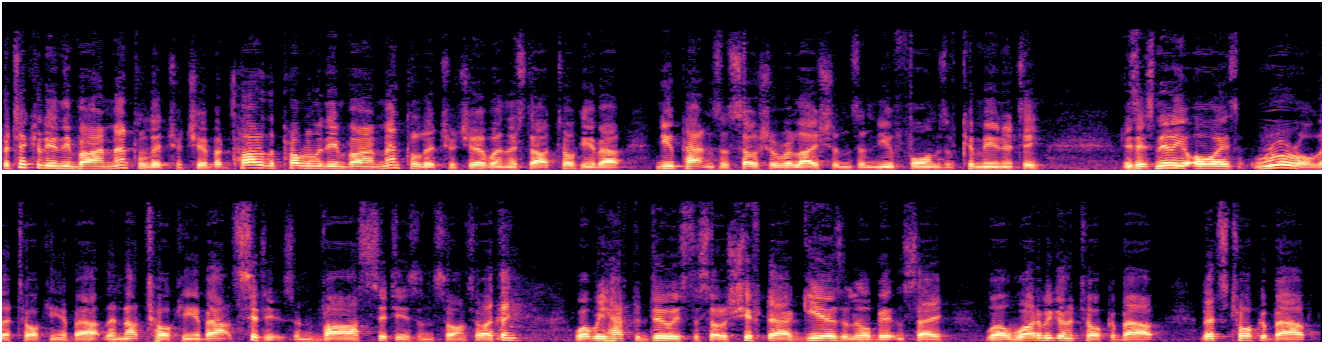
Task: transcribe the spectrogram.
particularly in the environmental literature, but part of the problem with the environmental literature when they start talking about new patterns of social relations and new forms of community is it's nearly always rural they're talking about. They're not talking about cities and vast cities and so on. So I think what we have to do is to sort of shift our gears a little bit and say, well, what are we going to talk about? Let's talk about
